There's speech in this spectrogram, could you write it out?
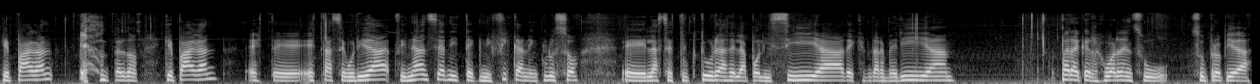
que pagan perdón, que pagan este, esta seguridad, financian y tecnifican incluso eh, las estructuras de la policía, de gendarmería, para que resguarden su, propiedad.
